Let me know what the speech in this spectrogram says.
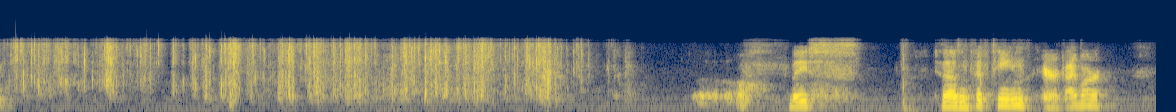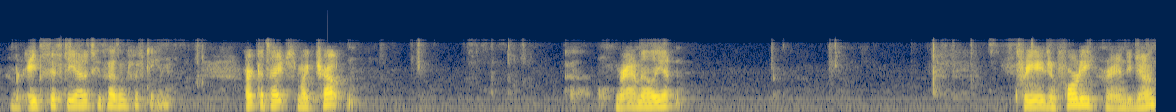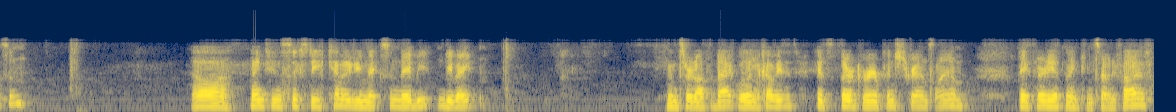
Uh, base 2015, Erick Aybar, number 850 out of 2015. Archetypes, Mike Trout, Graham Elliott, Free Agent 40, Randy Johnson. Uh, 1960 Kennedy Nixon debate. debate. Insert off the back, Willie McCovey hits third career pinch grand slam, May 30th, 1975.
